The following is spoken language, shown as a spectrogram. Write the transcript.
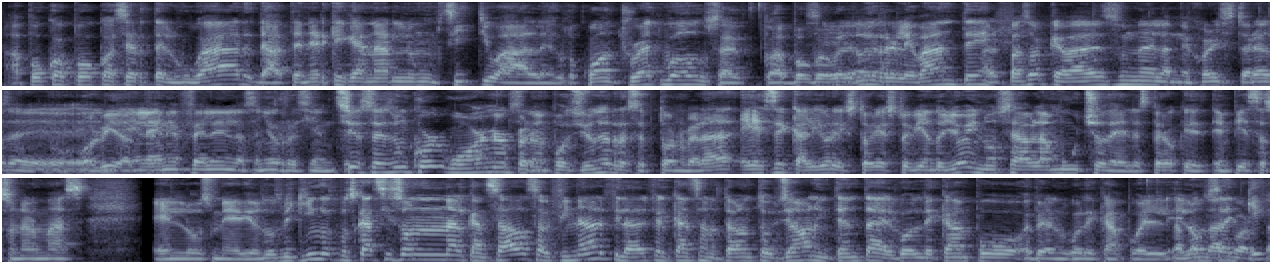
a poco a poco hacerte el lugar, de a tener que ganarle un sitio al Juan Treadwell, o sea, a volverlo Sí, irrelevante. Al paso que va es una de las mejores historias de, en la NFL en los años recientes. Sí, o sea, es un Kurt Warner, pero Sí. en posición de receptor, ¿verdad? Ese calibre de historia estoy viendo yo y no se habla mucho de él. Espero que empiece a sonar más en los medios. Los vikingos, pues casi son alcanzados al final. Filadelfia alcanza a anotar un touchdown, intenta el gol de campo, eh, el gol de campo, el, el onside kick.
